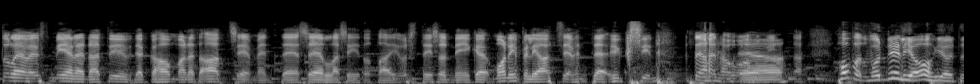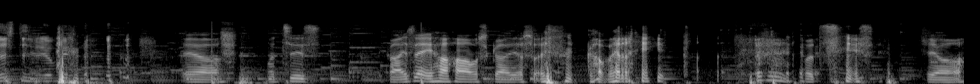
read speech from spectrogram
Tulee just mieleen nää tyypit, jotka hommaa näitä achievementteja ja sellaisia tota justiinsa niinkö monipeli achievementteja yksin. ne aina huomittaa. Hommat vaan neljä ohjaita ja sitten on joo. Mut siis kai se ihan hauskaa, jos olisi kavereita. Mut siis, joo.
